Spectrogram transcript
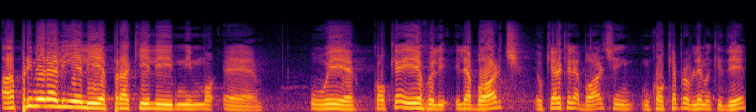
A primeira linha ali é para que ele me, é, o E, qualquer erro ele, ele aborte. Eu quero que ele aborte em, em qualquer problema que dê.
